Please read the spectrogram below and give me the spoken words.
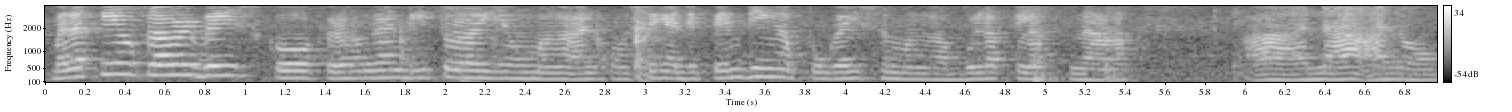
malaki yung flower base ko, pero hanggang dito lang yung mga ano ko. Kasi nga, depende nga po guys sa mga bulaklak na ah, na ano,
